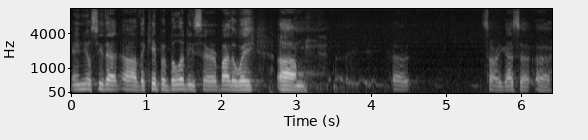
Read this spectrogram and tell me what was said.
And you'll see that uh, the capabilities there, by the way, um, uh, sorry guys, a,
